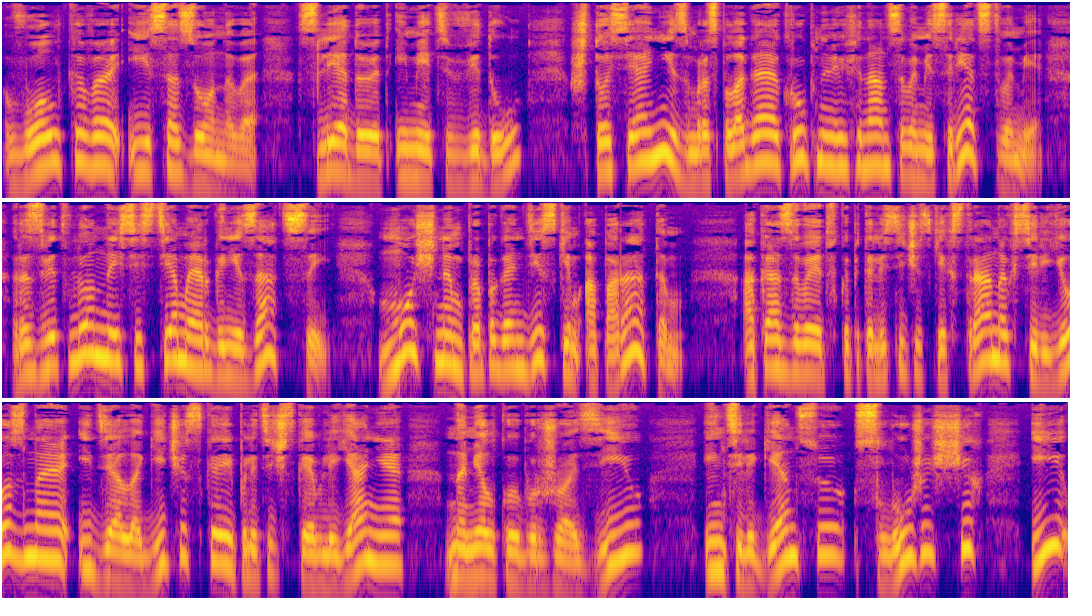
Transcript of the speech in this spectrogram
Волкова и Сазонова. Следует иметь в виду, что сионизм, располагая крупными финансовыми средствами, разветвленной системой организаций, мощным пропагандистским аппаратом, оказывает в капиталистических странах серьезное идеологическое и политическое влияние на мелкую буржуазию, интеллигенцию, служащих и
